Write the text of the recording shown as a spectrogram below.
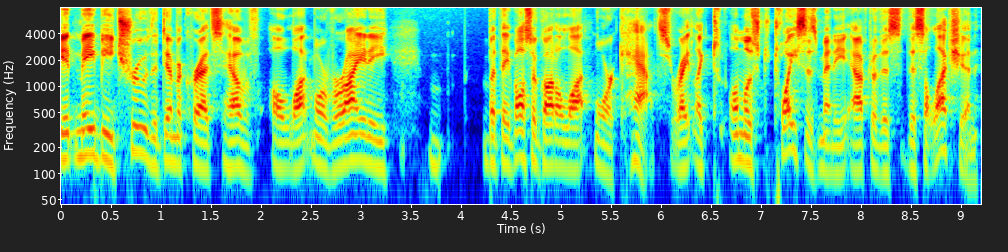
it may be true that Democrats have a lot more variety, but they've also got a lot more cats, right? Like t- almost twice as many after this this election.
